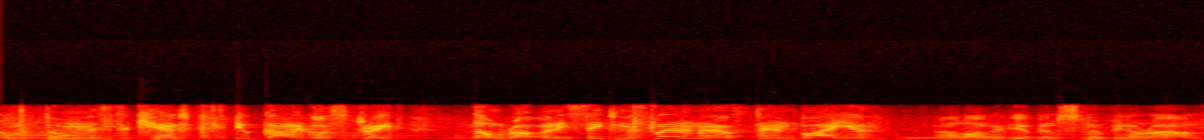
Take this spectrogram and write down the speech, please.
Oh, don't, Mr. Kent. You gotta go straight. Don't rob any safe. Miss Lane and I'll stand by you. How long have you been snooping around?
